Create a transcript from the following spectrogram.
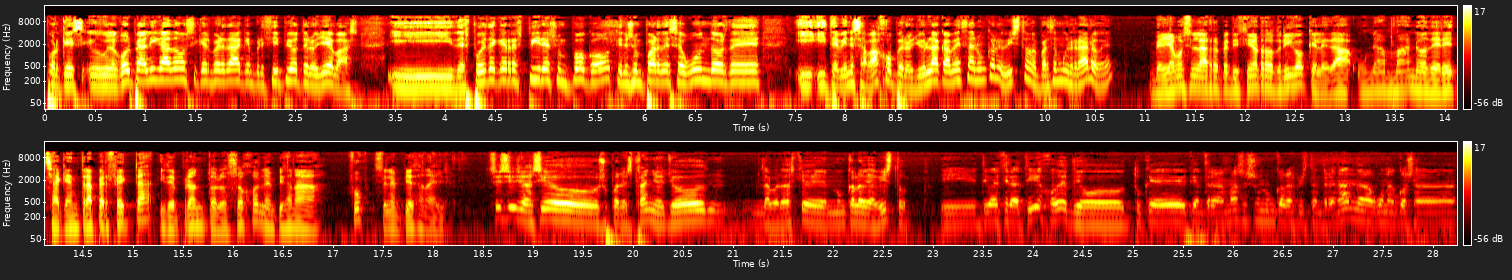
porque si- el golpe al hígado sí que es verdad que en principio te lo llevas y después de que respires un poco, tienes un par de segundos de y, y te vienes abajo, pero yo en la cabeza nunca lo he visto, me parece muy raro, ¿eh? Veíamos en la repetición Rodrigo que le da una mano derecha que entra perfecta y de pronto los ojos le empiezan a... ¡fuf! se le empiezan a ir. Sí, sí, ha sido súper extraño. Yo, la verdad es que nunca lo había visto. Y te iba a decir a ti, joder, digo, tú que, que entrenas más, ¿eso nunca lo has visto entrenando? ¿En alguna cosa,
